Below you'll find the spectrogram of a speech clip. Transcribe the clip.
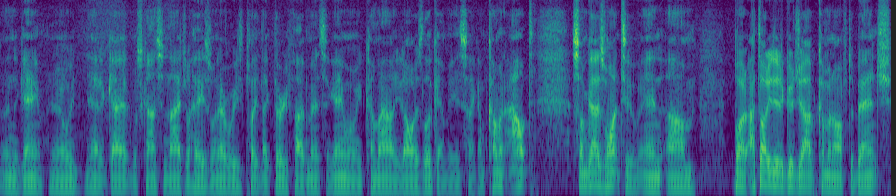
in the game. You know, we had a guy at Wisconsin, Nigel Hayes. Whenever we played like 35 minutes a game, when we come out, he'd always look at me. He's like, "I'm coming out." Some guys want to, and um, but I thought he did a good job coming off the bench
